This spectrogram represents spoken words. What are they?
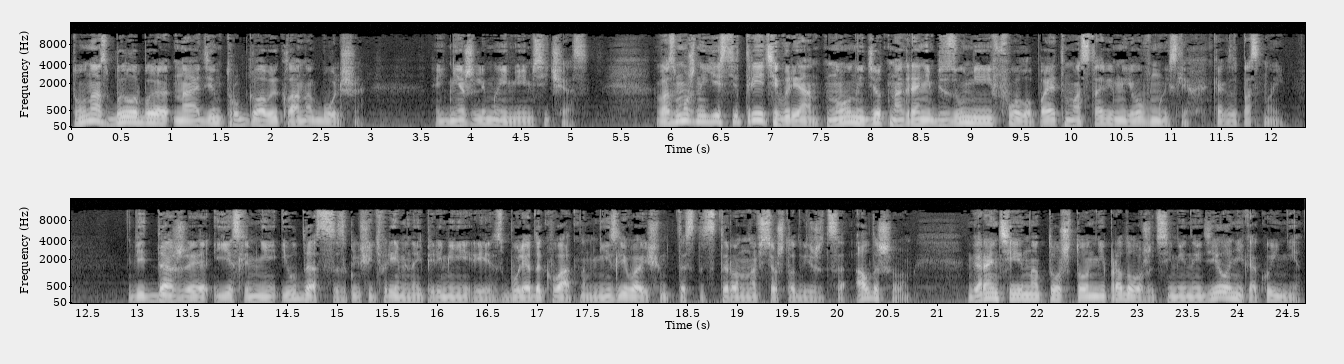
то у нас было бы на один труп главы клана больше, нежели мы имеем сейчас. Возможно, есть и третий вариант, но он идет на грани безумия и фола, поэтому оставим его в мыслях, как запасной. Ведь даже если мне и удастся заключить временное перемирие с более адекватным, не изливающим тестостерон на все, что движется Алдышевым, гарантии на то, что он не продолжит семейное дело, никакой нет.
